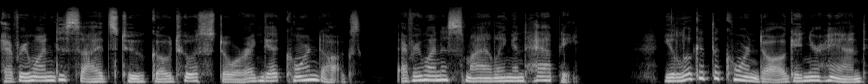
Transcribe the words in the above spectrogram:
Everyone decides to go to a store and get corn dogs. Everyone is smiling and happy. You look at the corn dog in your hand,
